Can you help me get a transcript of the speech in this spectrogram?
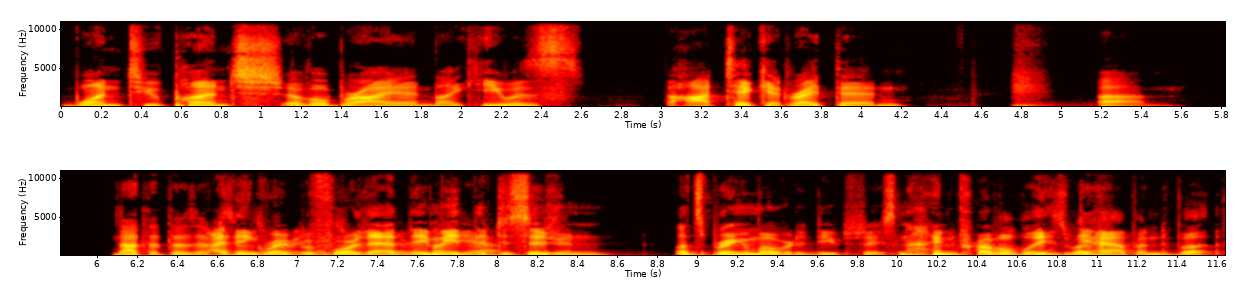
one two punch of O'Brien. Like he was the hot ticket right then. Um, not that those. I think right before that they made yeah. the decision. Let's bring him over to Deep Space Nine. Probably is what Yeah. happened, but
